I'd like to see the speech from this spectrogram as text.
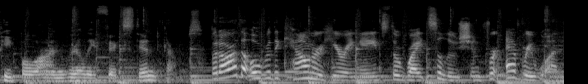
people on really fixed incomes. But are the over the counter hearing aids the right solution for everyone?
